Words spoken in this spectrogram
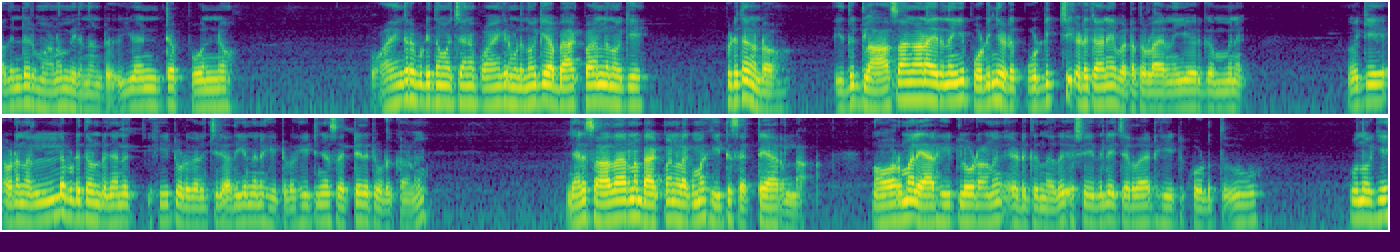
അതിന്റെ ഒരു മണം വരുന്നുണ്ട്. എന്റെ പൊന്നോ. ഭയങ്കര പിടിത്തം വച്ചാൽ ഭയങ്കര പിടി നോക്കി ആ ബാക്ക് പാനൽ നോക്കി പിടുത്തം കണ്ടോ? ഇത് ഗ്ലാസ് ആകാനായിരുന്നെങ്കിൽ പൊടിഞ്ഞെടു പൊടിച്ച് എടുക്കാനേ പറ്റത്തുള്ളായിരുന്നു ഈ ഒരു ഗമ്മിന്. നോക്കി അവിടെ നല്ല പിടുത്തമുണ്ട്. ഞാൻ ഹീറ്റ് കൊടുക്കാൻ ഇച്ചിരി അധികം തന്നെ ഹീറ്റ് കൊടുക്കും ഹീറ്റ് ഞാൻ സെറ്റ് ചെയ്തിട്ട് കൊടുക്കുകയാണ് ഞാൻ സാധാരണ ബാക്ക് പാൻ ഇളക്കുമ്പോൾ ഹീറ്റ് സെറ്റ് ചെയ്യാറില്ല. നോർമൽ എയർ ഹീറ്റിലോടാണ് എടുക്കുന്നത്. പക്ഷേ ഇതിൽ ചെറുതായിട്ട് ഹീറ്റ് കൊടുത്തു. ഓ നോക്കി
